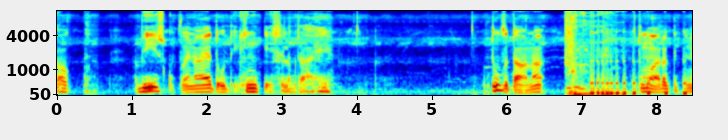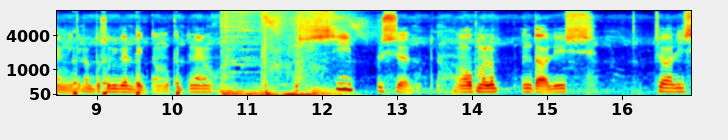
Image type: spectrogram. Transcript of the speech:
तो अभी इसको पहनाया तो देखेंगे कैसे लग रहा है। तू बताना तुम्हारा कितने निकला? दूसरी बार देखता हूँ, कितने? अस्सी प्रतिशत। ऑफ़ मतलब उनतालीस चालीस।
